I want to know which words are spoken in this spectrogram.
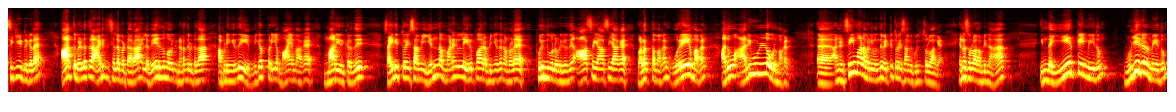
சிக்கிக்கிட்டு இருக்கல. ஆற்று வெள்ளத்தில் அடித்து செல்லப்பட்டாரா? இல்லை வேறு எதுவும் அவருக்கு நடந்து விட்டதா? அப்படிங்கிறது மிகப்பெரிய மாயமாக மாறி இருக்கிறது. சைதி துரைசாமி எந்த மனநிலையில் இருப்பார் அப்படிங்கிறத நம்மளால் புரிந்து கொள்ள முடிகிறது. ஆசை ஆசையாக வளர்த்த மகன் ஒரே மகன் அதுவும் அறிவுள்ள ஒரு மகன். அண்ணன் சீமான் அவர்கள் வந்து வெற்றி துரைசாமி குறித்து சொல்லுவாங்க. என்ன சொல்லுவாங்க அப்படின்னா இந்த இயற்கை மீதும் உயிர்கள் மீதும்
